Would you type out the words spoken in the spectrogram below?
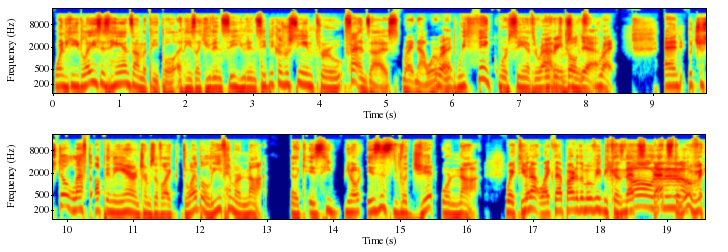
when he lays his hands on the people and he's like, "You didn't see, you didn't see," because we're seeing through Fenton's eyes right now. We're, Right. We think we're seeing it through We're Adams. being told, seeing it- yeah. right. And but you're still left up in the air in terms of like, do I believe him or not? Like, is he, you know, is this legit or not? Wait, do you But- not like that part of the movie? Because No, that's no, that's no, the no, no. movie.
